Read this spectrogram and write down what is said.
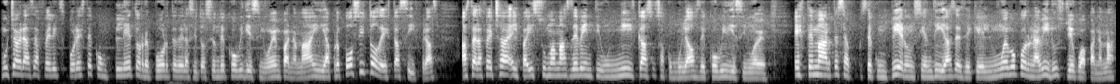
Muchas gracias, Félix, por este completo reporte de la situación de COVID-19 en Panamá. Y a propósito de estas cifras, hasta la fecha el país suma más de 21 mil casos acumulados de COVID-19. Este martes se cumplieron 100 días desde que el nuevo coronavirus llegó a Panamá.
